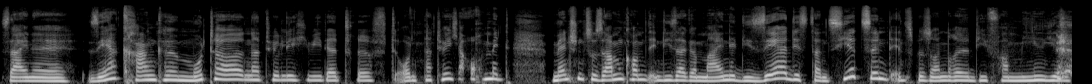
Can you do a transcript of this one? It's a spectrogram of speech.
seine sehr kranke Mutter natürlich wieder trifft und natürlich auch mit Menschen zusammenkommt in dieser Gemeinde, die sehr distanziert sind, insbesondere die Familie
